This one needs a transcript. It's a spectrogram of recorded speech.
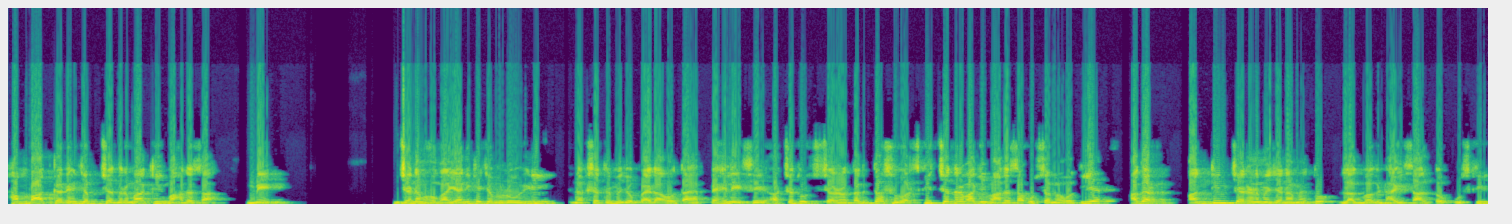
हम बात करें जब चंद्रमा की महादशा में जन्म होगा, यानी कि जब रोहिणी नक्षत्र में जो पैदा होता है, पहले से और चतुर्थ चरण तक दस वर्ष की चंद्रमा की महादशा उस समय होती है अगर अंतिम चरण में जन्म है तो लगभग ढाई साल तो उसकी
